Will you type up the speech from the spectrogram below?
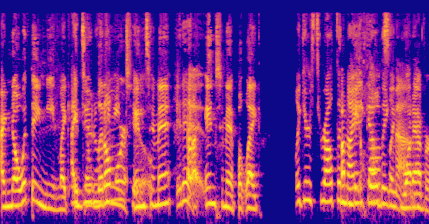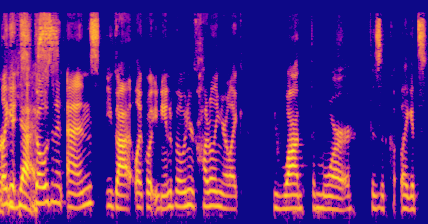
I know what they mean. Like I it's do a little more too. intimate. It Not intimate, but like Like you're throughout the night holding like, them. whatever. Like it Yes. goes and it ends. You got like what you need, but when you're cuddling, you're like you want the more physical. Like it's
